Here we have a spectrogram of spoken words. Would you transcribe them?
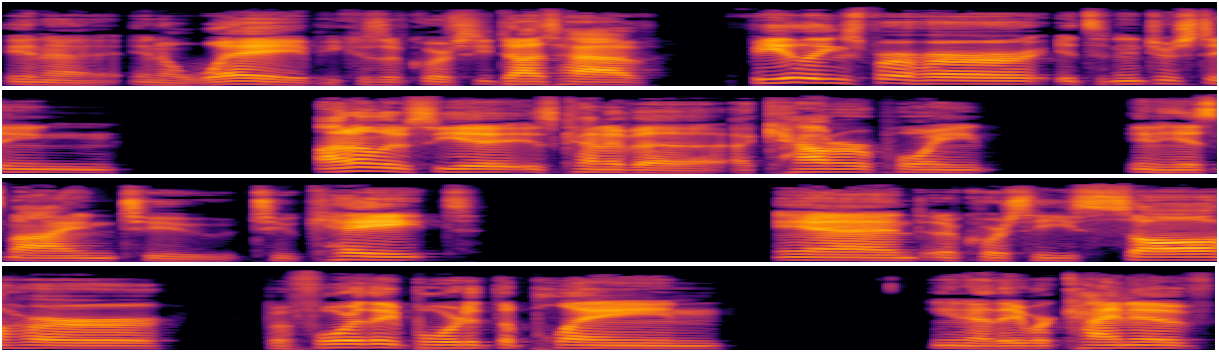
in a in a way because of course he does have feelings for her. It's an interesting Ana Lucia is kind of a, a counterpoint in his mind to to Kate. And of course he saw her before they boarded the plane, you know, they were kind of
